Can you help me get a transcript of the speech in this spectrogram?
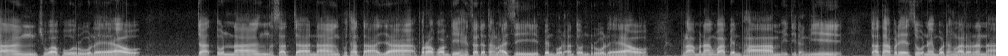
ธังชั่วผู้รู้แล้วจะตุนนางสัจจานางพุทธตายะ เพราะความที่แห่งสัจจะทั้งหลายสี่เป็นบทอันตนรู้แล้ว พรามนางว่าเป็นพามอิติดังนี้ตาทาประเดสุในบททั้งหลายเหล่านั้นหนา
